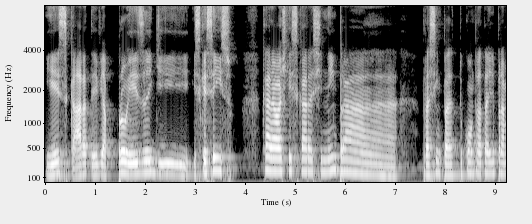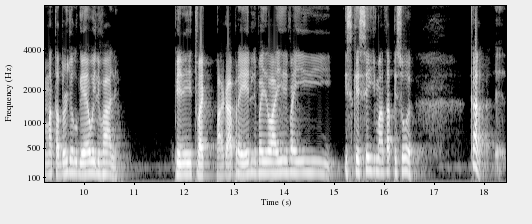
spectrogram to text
E esse cara teve a proeza de esquecer isso. Cara, eu acho que esse cara, se nem pra. pra assim, pra tu contratar ele pra matador de aluguel, ele vale. Ele, tu vai pagar para ele, ele vai lá e vai esquecer de matar a pessoa. Cara, é,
